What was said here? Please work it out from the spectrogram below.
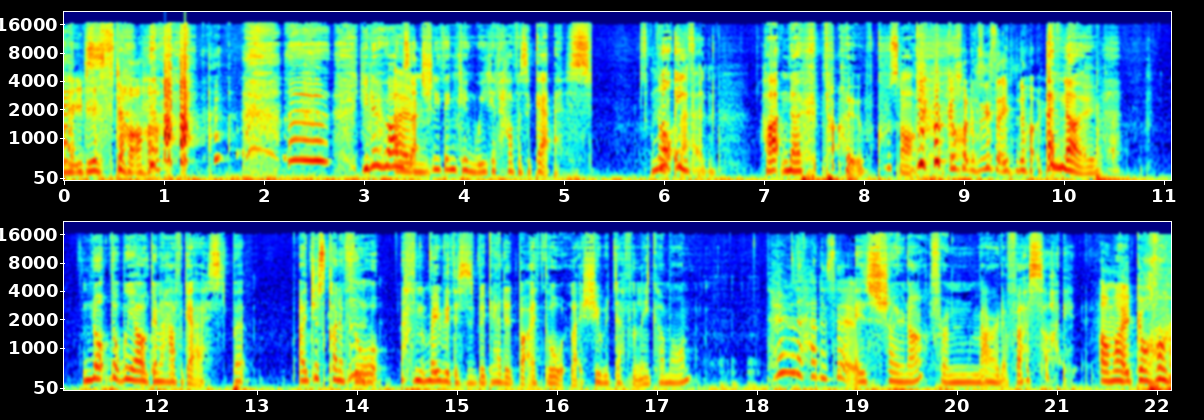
guest. media star. you know who I was Um, actually thinking we could have as a guest? Not Not, even. Huh? No, no, of course not. oh God, I was gonna say no. Uh, no, not that we are going to have a guest, but I just kind of Hmm. thought maybe this is big headed, but I thought like she would definitely come on. Who the hell is this? Is Shona from Married at First Sight. Oh my god!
